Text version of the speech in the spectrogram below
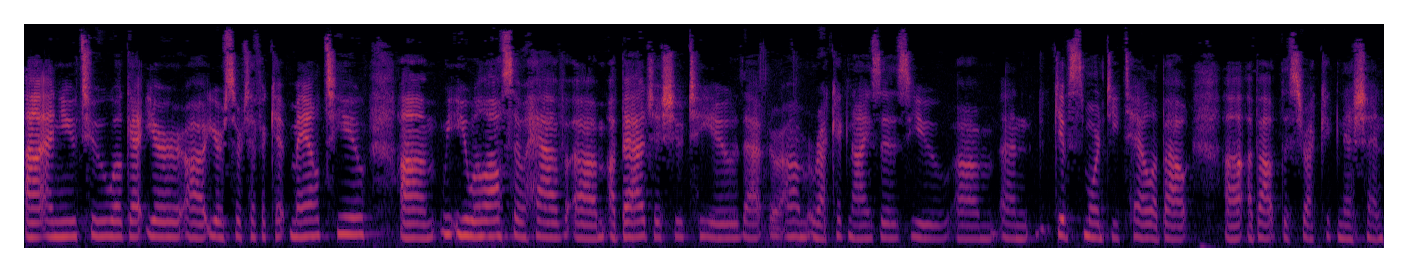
Uh, and you too will get your, uh, your certificate mailed to you. Um, you will also have um, a badge issued to you that um, recognizes you um, and gives more detail about, uh, about this recognition.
